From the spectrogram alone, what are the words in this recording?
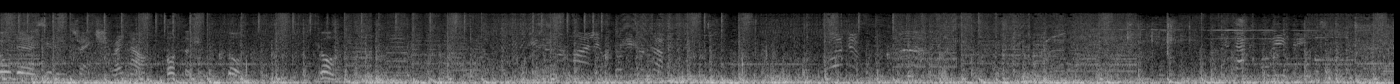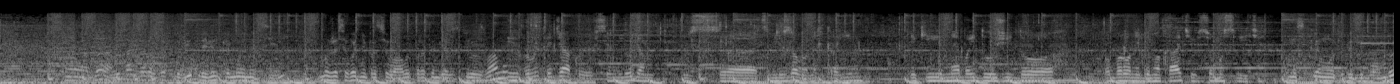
Go there, sit in the trench. Right now. Both of you. Go. Go. На всі. Ми вже сьогодні працювали перед тим, як зустріли з вами. І велике дякую всім людям із е, цивілізованих країн які не байдужі до оборони демократії в всьому світі. Ми скинули тобі дві бомби.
